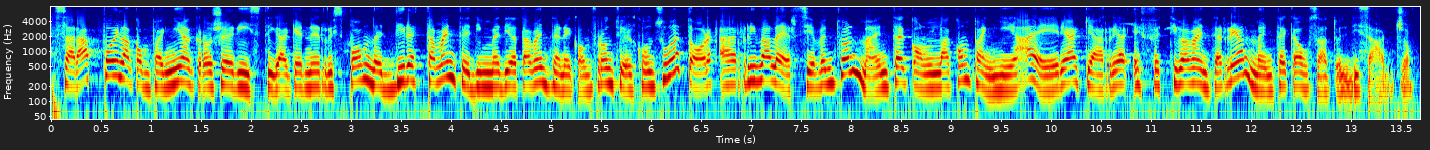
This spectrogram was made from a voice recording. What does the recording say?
Sarà poi la compagnia croceristica che ne risponde direttamente ed immediatamente nei confronti del consumatore a rivalersi eventualmente con la compagnia aerea che ha effettivamente e realmente causato il disagio.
